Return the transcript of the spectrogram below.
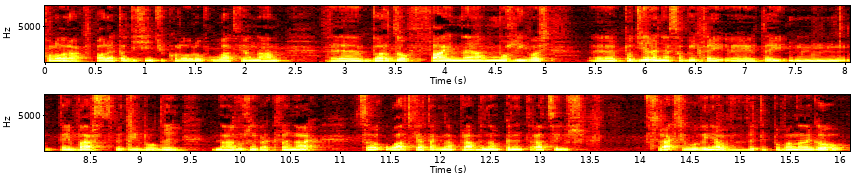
kolorach. Paleta 10 kolorów ułatwia nam e, bardzo fajną możliwość e, podzielenia sobie tej, tej, mm, tej warstwy, tej wody na różnych akwenach, co ułatwia tak naprawdę nam penetrację już w trakcie łowienia wytypowanego,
